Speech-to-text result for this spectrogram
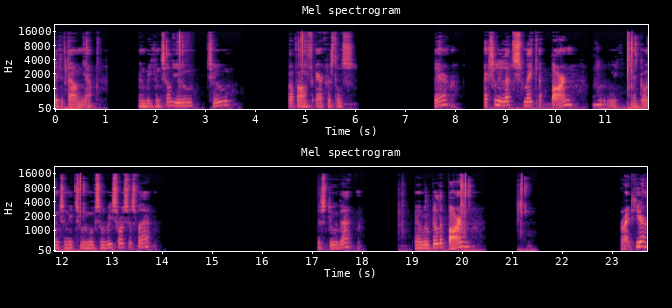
take it down? Yeah. And we can tell you to drop off air crystals. There. Actually, let's make a barn. We are going to need to remove some resources for that. Just do that. And we'll build a barn right here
